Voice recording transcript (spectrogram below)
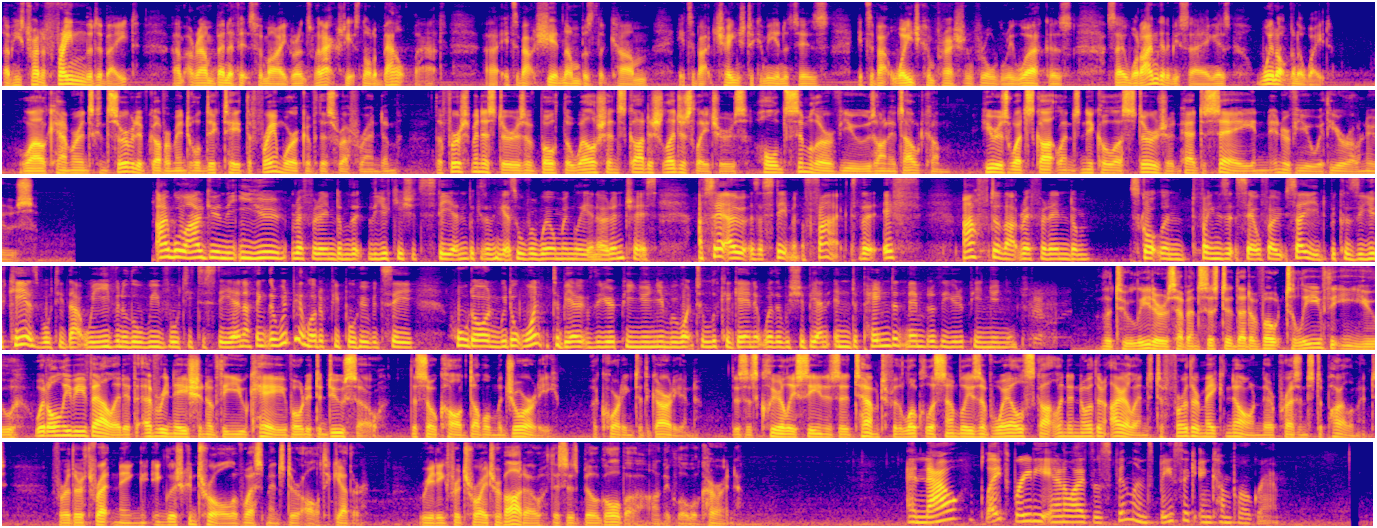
Um, he's trying to frame the debate um, around benefits for migrants when actually it's not about that. Uh, it's about sheer numbers that come. It's about change to communities. It's about wage compression for ordinary workers. So, what I'm going to be saying is we're not going to wait. While Cameron's Conservative government will dictate the framework of this referendum, the First Ministers of both the Welsh and Scottish legislatures hold similar views on its outcome. Here is what Scotland's Nicola Sturgeon had to say in an interview with Euronews. I will argue in the EU referendum that the UK should stay in because I think it's overwhelmingly in our interests. I've set out as a statement of fact that if after that referendum Scotland finds itself outside because the UK has voted that way, even though we voted to stay in, I think there would be a lot of people who would say, hold on, we don't want to be out of the European Union, we want to look again at whether we should be an independent member of the European Union. The two leaders have insisted that a vote to leave the EU would only be valid if every nation of the UK voted to do so, the so called double majority, according to The Guardian. This is clearly seen as an attempt for the local assemblies of Wales, Scotland, and Northern Ireland to further make known their presence to Parliament, further threatening English control of Westminster altogether. Reading for Troy Travado, this is Bill Golba on the Global Current. And now, Blythe Brady analyzes Finland's basic income program.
